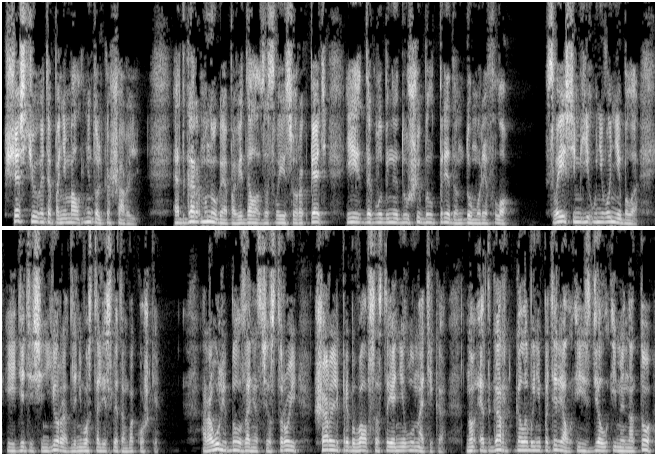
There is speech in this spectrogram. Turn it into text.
К счастью, это понимал не только Шарль. Эдгар многое повидал за свои 45 и до глубины души был предан дому Рефло. Своей семьи у него не было, и дети сеньора для него стали светом в окошке. Рауль был занят сестрой, Шарль пребывал в состоянии лунатика, но Эдгар головы не потерял и сделал именно то,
